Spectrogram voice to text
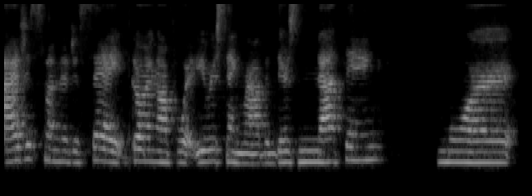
I just wanted to say, going off of what you were saying, Robin, there's nothing more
